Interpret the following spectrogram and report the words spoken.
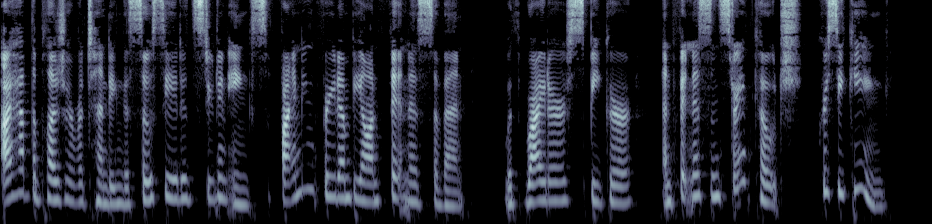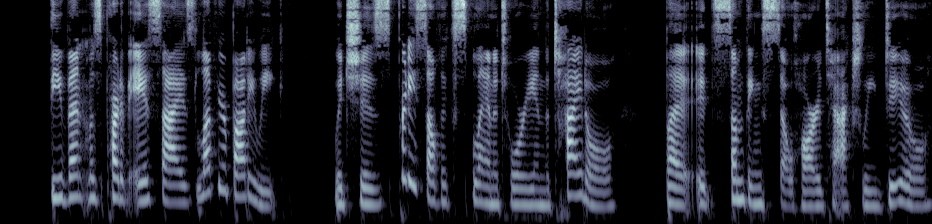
I had the pleasure of attending the Associated Student Inc.'s Finding Freedom Beyond Fitness event with writer, speaker, and fitness and strength coach Chrissy King. The event was part of ASI's Love Your Body Week, which is pretty self explanatory in the title, but it's something so hard to actually do.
